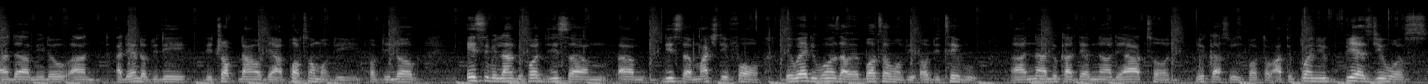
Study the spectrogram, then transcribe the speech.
and um, you know, and at the end of the day, they drop down. They are bottom of the of the log. AC Milan before this um, um this uh, match day four, they were the ones that were bottom of the of the table. Uh, now look at them now; they are third. Newcastle is bottom. At the point, PSG was,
